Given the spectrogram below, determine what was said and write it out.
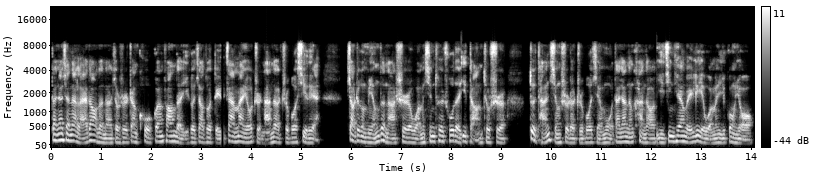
大家现在来到的呢，就是站酷官方的一个叫做“得赞漫游指南”的直播系列，叫这个名字呢，是我们新推出的一档，就是对谈形式的直播节目。大家能看到，以今天为例，我们一共有。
